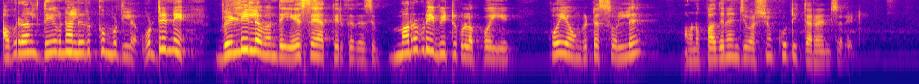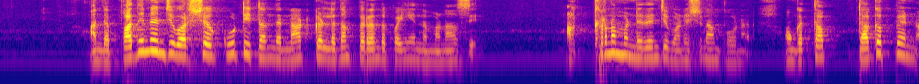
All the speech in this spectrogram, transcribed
அவரால் தேவனால் இருக்க முடியல. உடனே வெளியில் வந்த ஏசையா தீர்க்கதரிசி மறுபடியும் வீட்டுக்குள்ளே போய் போய் அவங்ககிட்ட சொல்லு. அவனுக்கு பதினஞ்சு வருஷம் கூட்டி தரேன்னு சொல்லிட்டு. அந்த பதினஞ்சு வருஷம் கூட்டி தந்த நாட்களில் தான் பிறந்த பையன் இந்த மனாசே. அக்கிரமம் நிறைஞ்ச மனுஷனாக போனார். அவங்க தப் தகப்பன்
